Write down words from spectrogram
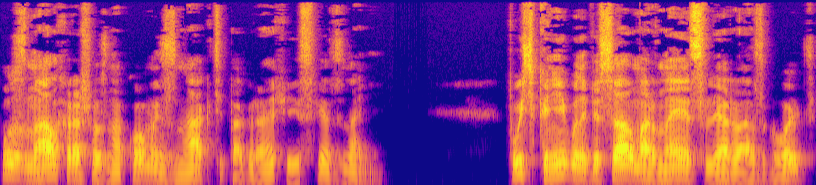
узнал хорошо знакомый знак типографии «Свет знаний». Пусть книгу написал Марнеец Лер Асгольд,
